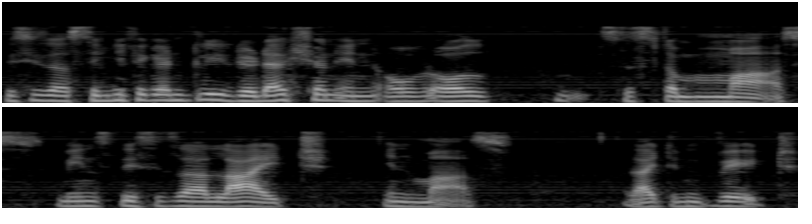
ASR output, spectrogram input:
this is a significantly reduction in overall system mass. Means this is a light in mass light in weight.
